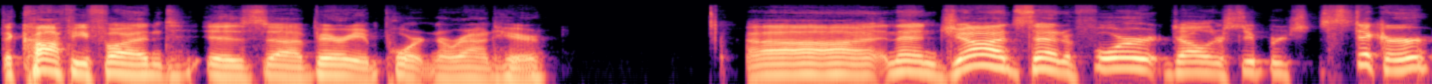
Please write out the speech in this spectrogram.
The coffee fund is uh, very important around here. Uh, and then John sent a four dollar super sticker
